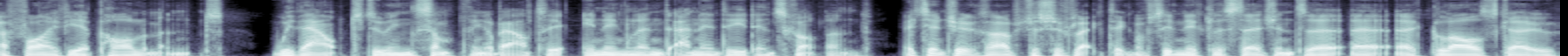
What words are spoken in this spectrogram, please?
a five year parliament without doing something about it in England and indeed in Scotland. It's interesting. Because I was just reflecting. Obviously, Nicola Sturgeon's a, a, a Glasgow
